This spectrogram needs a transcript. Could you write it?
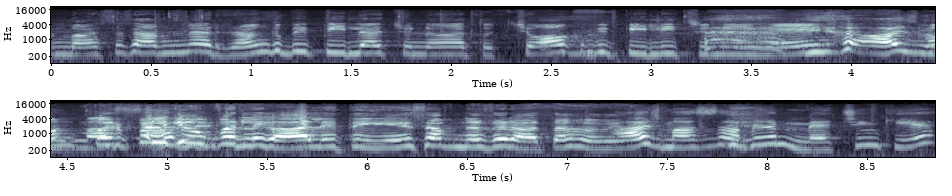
मास्टर साहब ने ना रंग भी पीला चुना तो चौक भी पीली चुनी है। आज हम पर्पल के ऊपर लगा लेते हैं ये सब नज़र आता हमें। आज मास्टर साहब ने ना मैचिंग की है।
